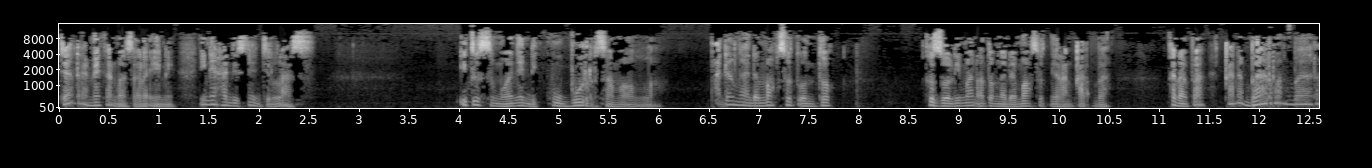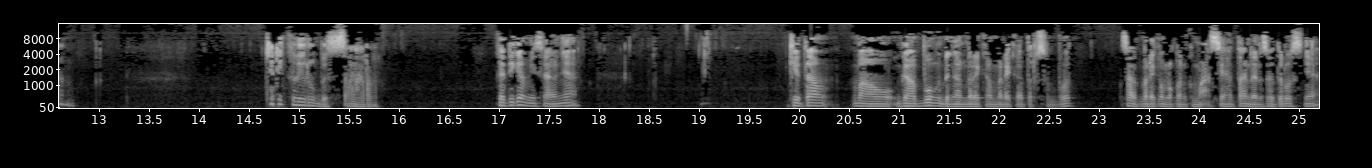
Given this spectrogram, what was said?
jangan remehkan masalah ini. Ini hadisnya jelas. Itu semuanya dikubur sama Allah. Padahal nggak ada maksud untuk kezoliman atau nggak ada maksud nyerang Ka'bah. Kenapa? Karena bareng-bareng. Jadi keliru besar. Ketika misalnya kita mau gabung dengan mereka-mereka tersebut saat mereka melakukan kemaksiatan dan seterusnya.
